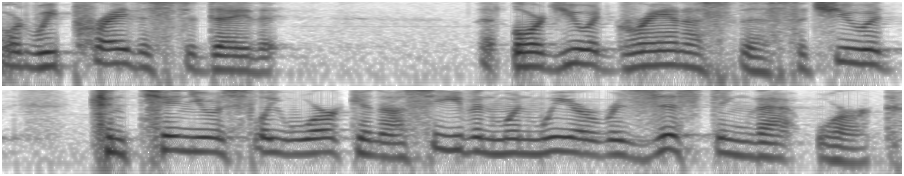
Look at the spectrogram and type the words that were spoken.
Lord, we pray this today that, that, Lord, you would grant us this, that you would continuously work in us, even when we are resisting that work.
